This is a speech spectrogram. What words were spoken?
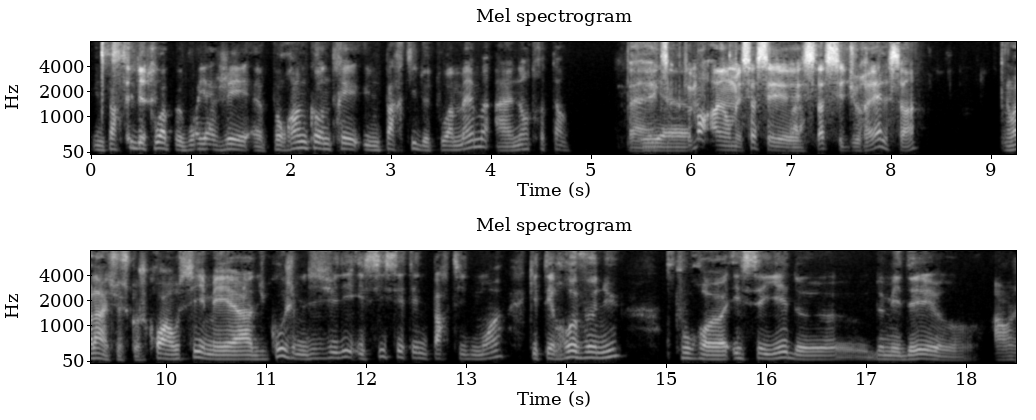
une partie de toi peut voyager, euh, peut rencontrer une partie de toi-même à un autre temps. Bah, exactement. ah non, mais ça, c'est ça, c'est du réel, ça. Voilà, c'est ce que je crois aussi. Mais euh, du coup, je me dis, j'ai dit, et si c'était une partie de moi qui était revenue pour euh, essayer de, de m'aider, alors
